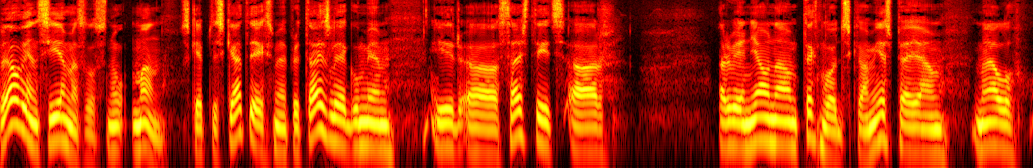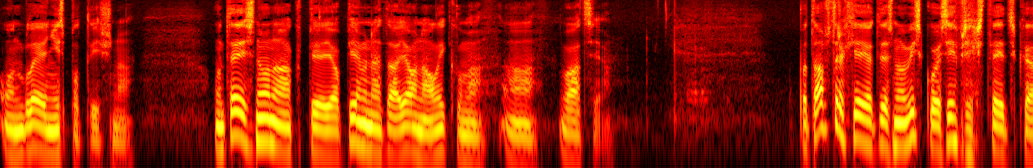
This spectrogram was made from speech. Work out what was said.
Vēl viens iemesls nu, man skeptiski attieksmē pret aizliegumiem ir uh, saistīts ar arvien jaunām tehnoloģiskām iespējām melu un blēņu izplatīšanā. Un te es nonāku pie jau pieminētā jaunā likuma Vācijā. Pat abstrahējoties no visu, ko es iepriekš teicu, ka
